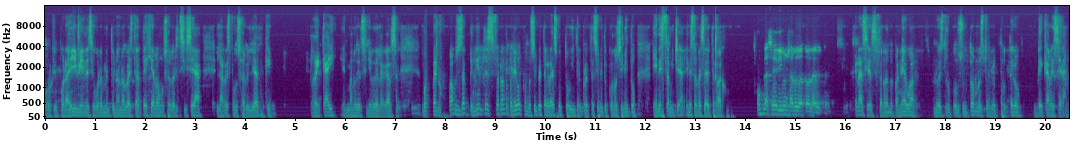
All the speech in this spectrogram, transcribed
porque por ahí viene seguramente una nueva estrategia. Vamos a ver si sea la responsabilidad que recae en manos del señor de la Garza. Bueno, vamos a estar pendientes. Fernando Panego, como siempre, te agradezco tu interpretación y tu conocimiento en esta, en esta mesa de trabajo. Un placer y un saludo a toda la auditoría. Gracias, Fernando Paniagua, nuestro consultor, nuestro reportero de cabecera.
